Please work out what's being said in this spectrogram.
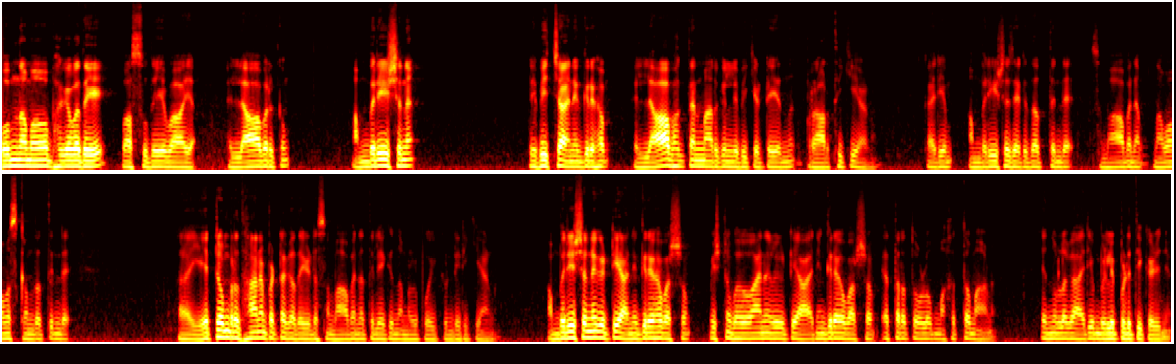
ഓം നമോ ഭഗവതേ വാസുദേവായ. എല്ലാവർക്കും അംബരീഷന് ലഭിച്ച അനുഗ്രഹം എല്ലാ ഭക്തന്മാർക്കും ലഭിക്കട്ടെ എന്ന് പ്രാർത്ഥിക്കുകയാണ്. കാര്യം അംബരീഷ ചരിതത്തിന്റെ സമാപനം നവമസ്കന്ധത്തിന്റെ ഏറ്റവും പ്രധാനപ്പെട്ട കഥയുടെ സമാപനത്തിലേക്ക് നമ്മൾ പോയിക്കൊണ്ടിരിക്കുകയാണ്. അംബരീഷന് കിട്ടിയ അനുഗ്രഹ വർഷം വിഷ്ണു ഭഗവാന് കിട്ടിയ അനുഗ്രഹ വർഷം എത്രത്തോളം മഹത്വമാണ് എന്നുള്ള കാര്യം വെളിപ്പെടുത്തി കഴിഞ്ഞു.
